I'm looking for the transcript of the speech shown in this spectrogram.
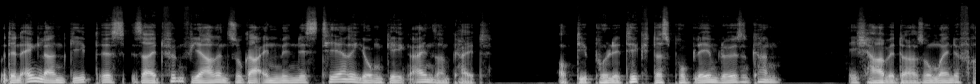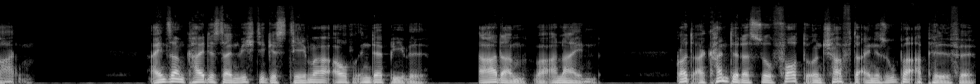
Und in England gibt es seit fünf Jahren sogar ein Ministerium gegen Einsamkeit. Ob die Politik das Problem lösen kann? Ich habe da so meine Fragen. Einsamkeit ist ein wichtiges Thema auch in der Bibel. Adam war allein. Gott erkannte das sofort und schaffte eine super Abhilfe.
